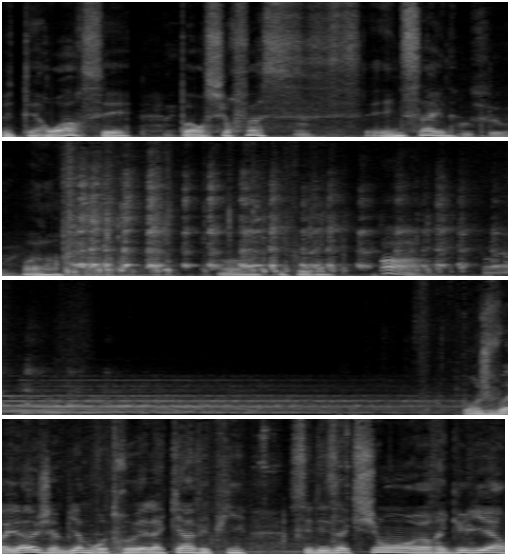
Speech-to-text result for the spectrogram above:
le terroir, c'est pas en surface, c'est inside. En dessous, ouais. Voilà. Ah, petit. Ah Quand je voyage, j'aime bien me retrouver à la cave et puis c'est des actions euh, régulières.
